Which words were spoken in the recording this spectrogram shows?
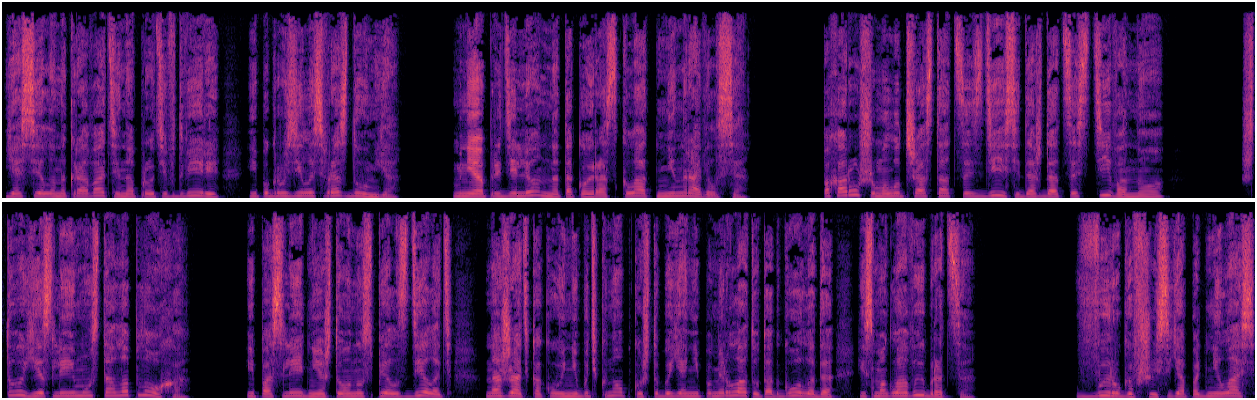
Я села на кровати напротив двери и погрузилась в раздумья. Мне определенно такой расклад не нравился. По-хорошему, лучше остаться здесь и дождаться Стива, но... Что, если ему стало плохо? И последнее, что он успел сделать, нажать какую-нибудь кнопку, чтобы я не померла тут от голода и смогла выбраться. Выругавшись, я поднялась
